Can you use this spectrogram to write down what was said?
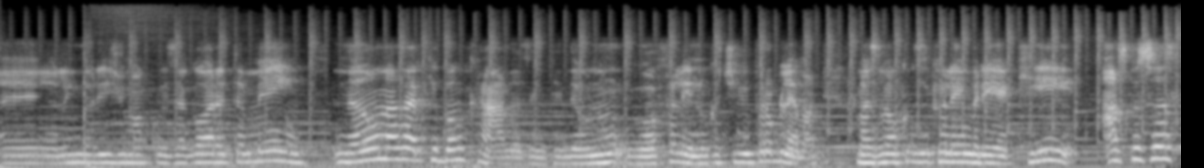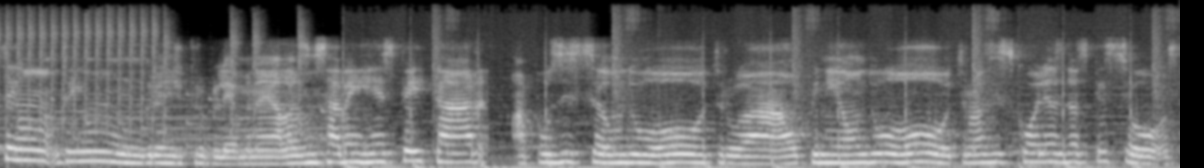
é, eu lembrei de uma coisa agora também, não nas arquibancadas, entendeu? Não, eu falei, nunca tive problema. Mas uma coisa que eu lembrei aqui, as pessoas têm um, têm um grande problema, né? Elas não sabem respeitar a posição do outro, a opinião do outro, as escolhas das pessoas.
